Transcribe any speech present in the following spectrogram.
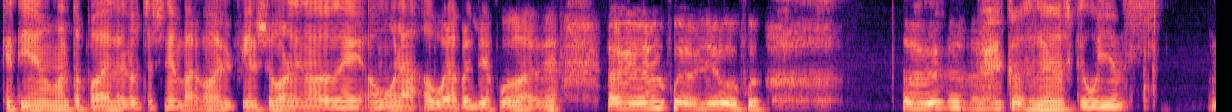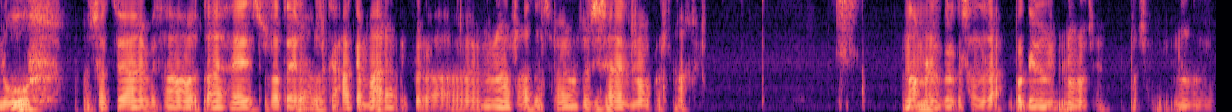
que tiene un alto poder de lucha. Sin embargo, el fiel subordinado de Omura, Omura prendió fuego al ver fuego, fuego. Los que huyen. Uff, o sea que han empezado a hacer rateras, a quemar, pero a unas ratas. A ver, vamos a ver si sale el nuevo personaje. No, me lo creo que saldrá, porque no, no lo sé. No sé, no lo veo.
